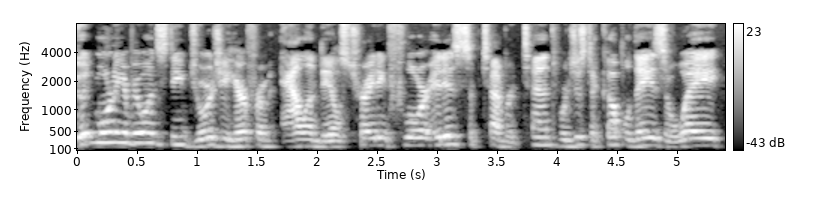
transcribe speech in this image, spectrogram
Good morning, everyone. Steve Georgy here from Allendale's Trading Floor. It is September 10th. We're just a couple days away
